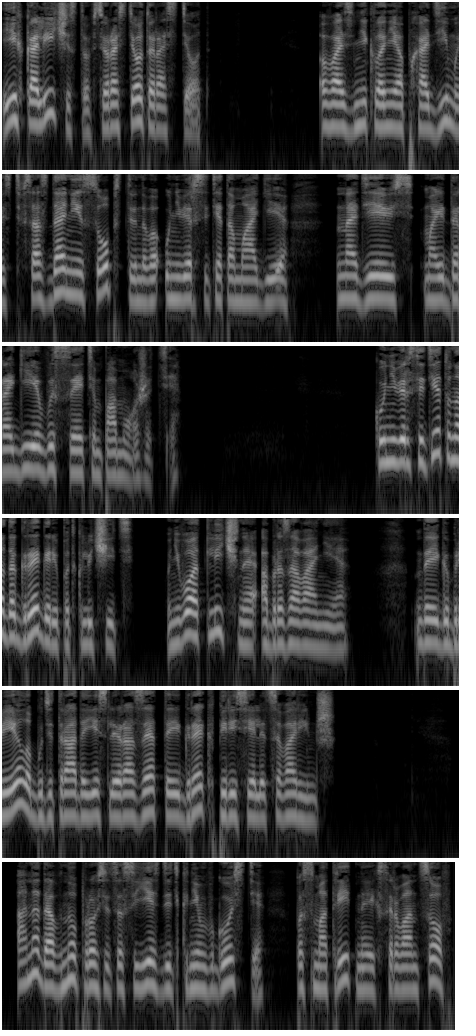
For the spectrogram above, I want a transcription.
и их количество все растет и растет. Возникла необходимость в создании собственного университета магии. Надеюсь, мои дорогие, вы с этим поможете. К университету надо Грегори подключить. У него отличное образование. Да и Габриэла будет рада, если Розетта и Грег переселятся в Оринж. Она давно просится съездить к ним в гости, посмотреть на их сорванцов,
